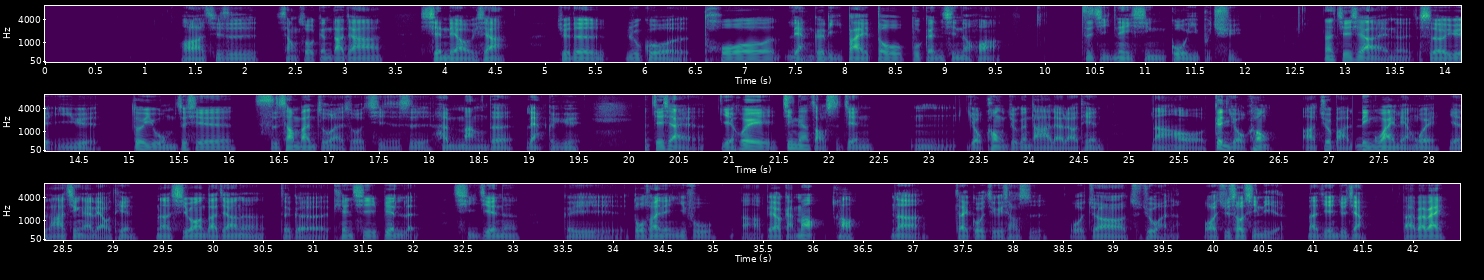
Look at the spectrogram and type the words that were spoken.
好啦，其实想说跟大家闲聊一下，觉得如果拖两个礼拜都不更新的话，自己内心过意不去。那接下来呢？十二月、一月，对于我们这些死上班族来说，其实是很忙的两个月。接下来，也会尽量找时间，嗯，有空就跟大家聊聊天，然后更有空啊，就把另外两位也拉进来聊天。那希望大家呢，这个天气变冷期间呢，可以多穿点衣服啊，不要感冒。好，那再过几个小时，我就要出去玩了，我要去收行李了。那今天就这样，大家拜拜。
